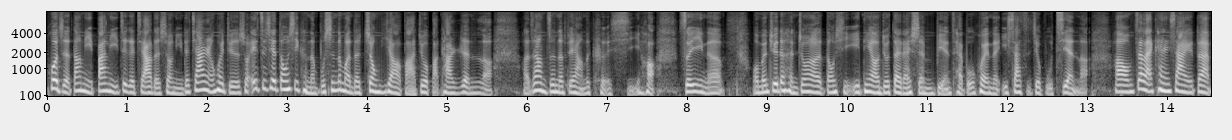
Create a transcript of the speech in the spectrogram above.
或者当你搬离这个家的时候，你的家人会觉得说，哎，这些东西可能不是那么的重要吧，就把它扔了啊，这样真的非常的可惜哈。所以呢，我们觉得很重要的东西一定要就带在身边，才不会呢一下子就不见了。好，我们再来看下一段。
